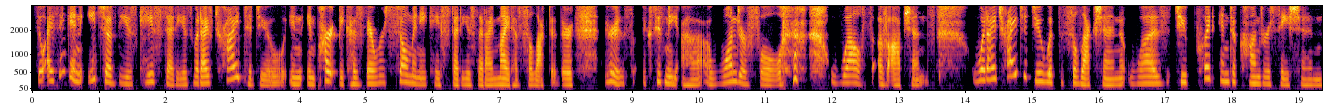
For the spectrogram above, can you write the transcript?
So I think in each of these case studies, what I've tried to do, in, in part because there were so many case studies that I might have selected, there, there is, excuse me, uh, a wonderful wealth of options. What I tried to do with the selection was to put into conversation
